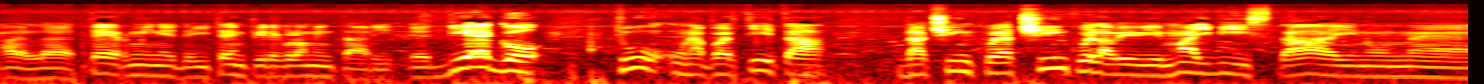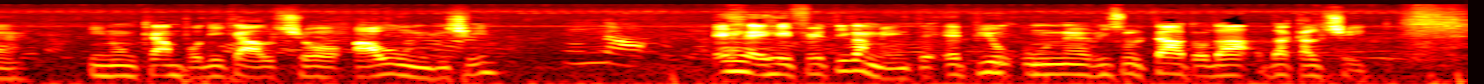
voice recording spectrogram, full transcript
al termine dei tempi regolamentari. Eh, Diego, tu una partita da 5 a 5 l'avevi mai vista in un, in un campo di calcio a 11? No e effettivamente è più un risultato da, da calcetto.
